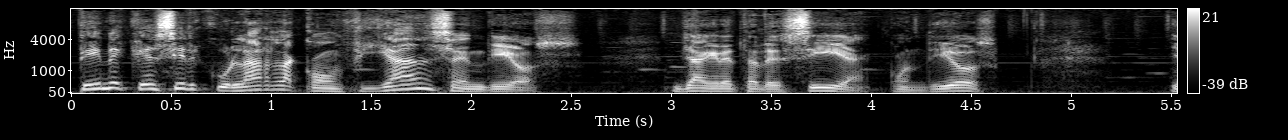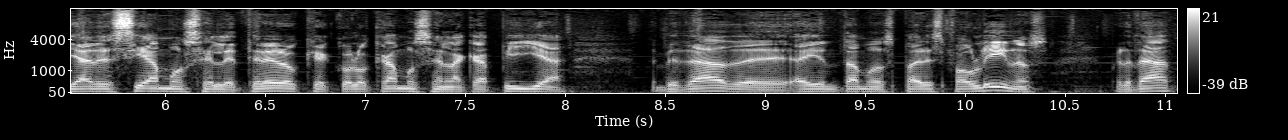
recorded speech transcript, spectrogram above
Tiene que circular la confianza en Dios. Ya Greta decía, con Dios. Ya decíamos el letrero que colocamos en la capilla, ¿verdad? Eh, ahí estamos los padres paulinos, ¿verdad?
